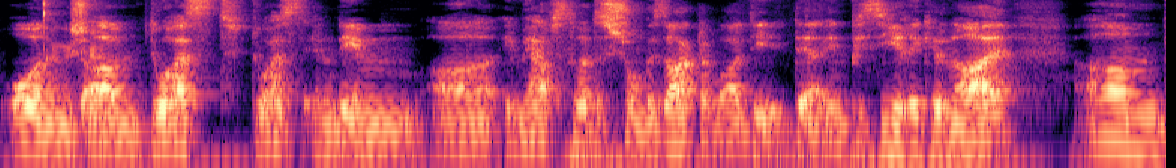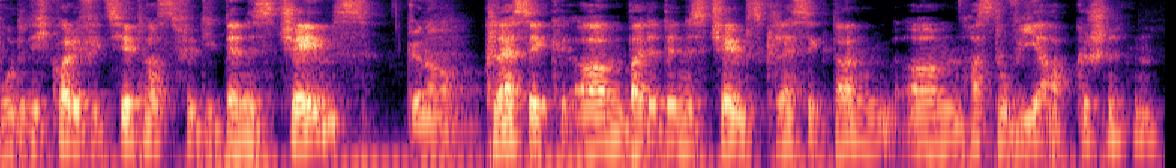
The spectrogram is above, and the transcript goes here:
Und ähm, du hast, du hast in dem äh, im Herbst, du hattest schon gesagt, da war die der NPC regional, ähm, wo du dich qualifiziert hast für die Dennis James. Genau. Classic, ähm, bei der Dennis James Classic dann ähm, hast du wie abgeschnitten?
